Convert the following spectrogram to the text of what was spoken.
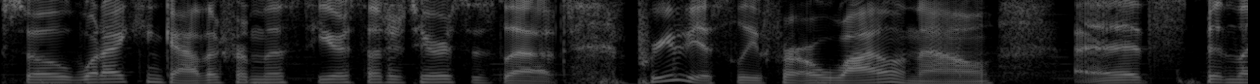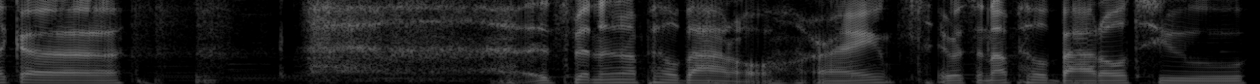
So what i can gather from this here sagittarius is that previously for a while now it's been like a it's been an uphill battle all right? It was an uphill battle to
